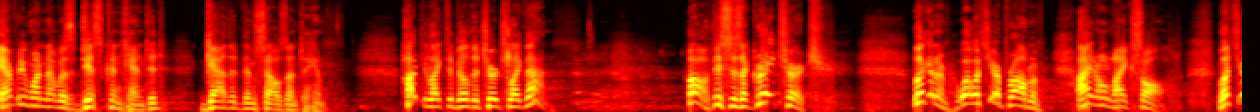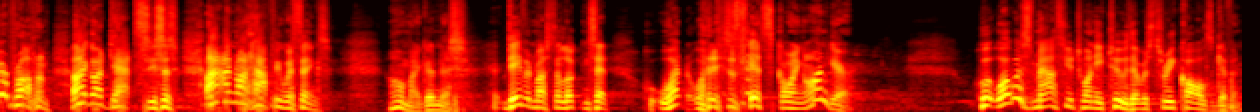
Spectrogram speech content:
everyone that was discontented gathered themselves unto him. How'd you like to build a church like that? Oh, this is a great church. Look at him. What's your problem? I don't like Saul. What's your problem? I got debts. He says, I'm not happy with things. Oh my goodness. David must have looked and said, What, what is this going on here? What was Matthew 22? There was three calls given.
